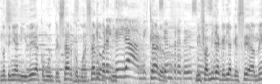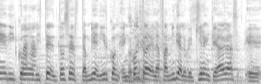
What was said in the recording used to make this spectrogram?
no tenía ni idea cómo empezar, cómo hacerlo. Y por el Mi- qué dirán, ¿viste? Claro, Siempre te dicen, mi familia sí. quería que sea médico, Ajá. ¿viste? Entonces también ir con, en contra de la familia, lo que quieren que hagas, eh,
